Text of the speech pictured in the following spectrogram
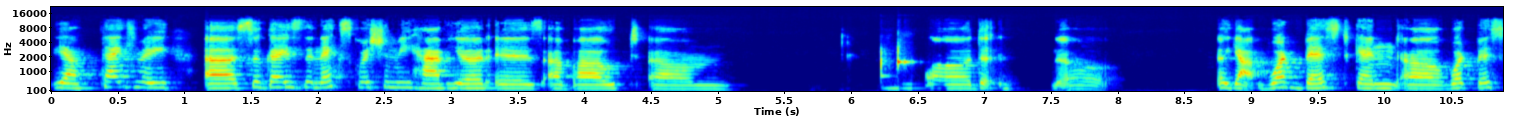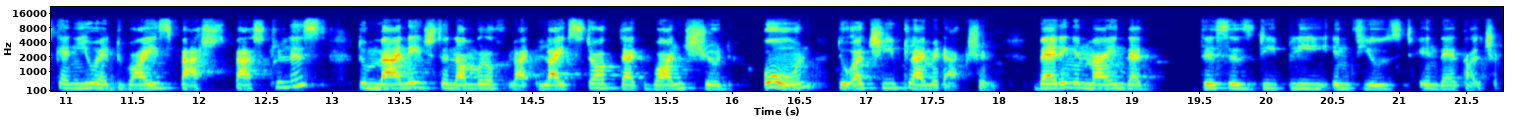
Yeah, thanks, Marie. Uh, so, guys, the next question we have here is about um, uh, the uh, uh, yeah, what best can uh, what best can you advise past- pastoralists to manage the number of li- livestock that one should own to achieve climate action, bearing in mind that this is deeply infused in their culture.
